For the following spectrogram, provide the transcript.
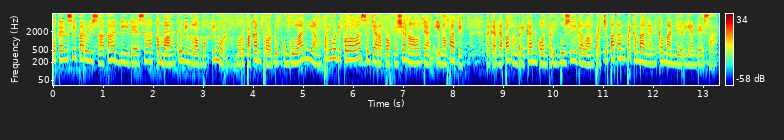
Potensi pariwisata di Desa Kembang Kuning Lombok Timur merupakan produk unggulan yang perlu dikelola secara profesional dan inovatif agar dapat memberikan kontribusi dalam percepatan perkembangan kemandirian desa.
